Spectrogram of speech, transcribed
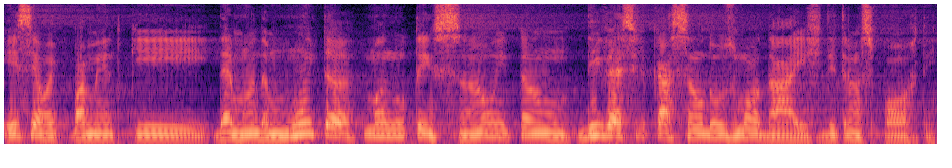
esse é um equipamento que demanda muita manutenção, então diversificação dos modais de transporte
